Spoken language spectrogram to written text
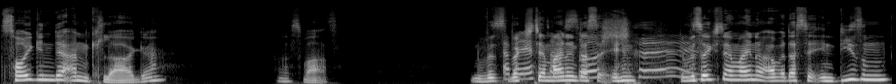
Zeugin der Anklage. Das war's. Du bist Aber wirklich der der, Meinung, doch dass so er in, schön. du bist wirklich der Meinung, aber dass er in diesem,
